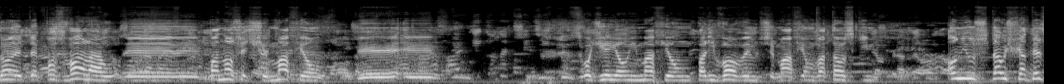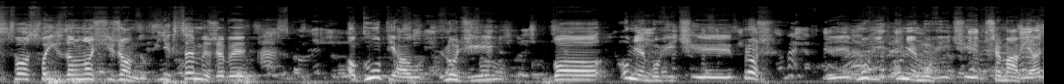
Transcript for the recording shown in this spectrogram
do, pozwalał e, panoszyć się mafią e, złodziejom i mafią paliwowym czy mafią VAT-owskim. On już dał świadectwo swoich zdolności rządów i nie chcemy, żeby ogłupiał ludzi, bo umie mówić, y, proszę, y, mówi, umie mówić, y, przemawiać,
